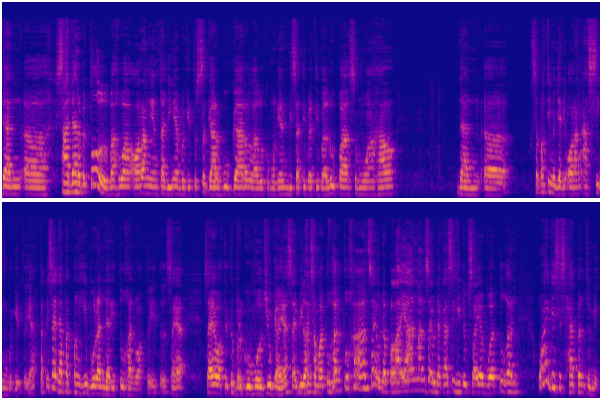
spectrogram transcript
dan uh, sadar betul bahwa orang yang tadinya begitu segar bugar lalu kemudian bisa tiba-tiba lupa semua hal dan uh, seperti menjadi orang asing begitu ya tapi saya dapat penghiburan dari Tuhan waktu itu saya saya waktu itu bergumul juga ya. Saya bilang sama Tuhan, Tuhan, saya udah pelayanan, saya udah kasih hidup saya buat Tuhan. Why this is happen to me?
